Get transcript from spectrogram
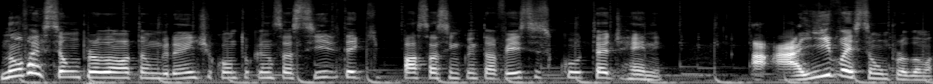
não vai ser um problema tão grande quanto o Kansas City ter que passar 50 vezes com o Ted Henry. Aí vai ser um problema.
